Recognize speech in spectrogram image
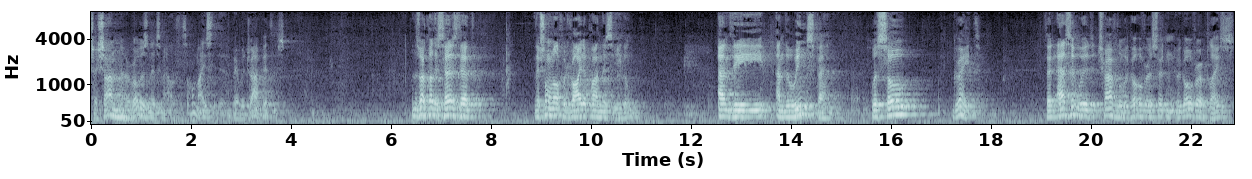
Shoshan, a rose in its mouth. It's all nice where would drop it. And the Zohar Kodesh says that the Shlomo would ride upon this eagle, and the and the wingspan was so great that as it would travel, it would go over a certain, it would go over a place,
